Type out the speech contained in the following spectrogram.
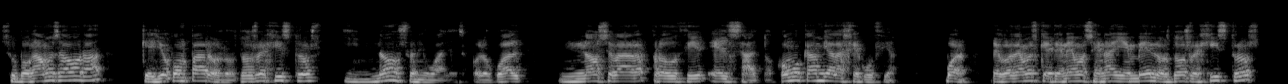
Supongamos ahora que yo comparo los dos registros y no son iguales, con lo cual no se va a producir el salto. ¿Cómo cambia la ejecución? Bueno, recordemos que tenemos en A y en B los dos registros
